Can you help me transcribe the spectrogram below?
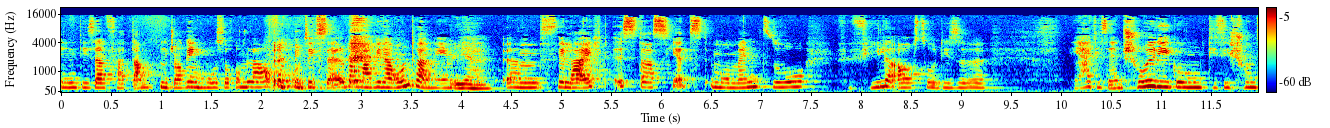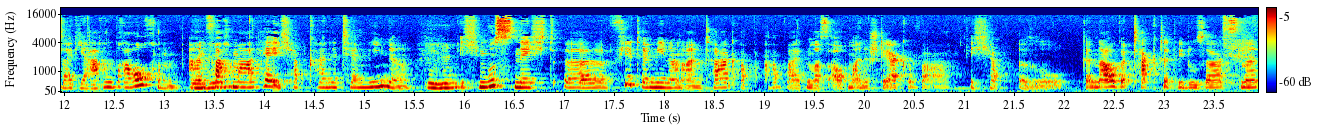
in dieser verdammten Jogginghose rumlaufen und sich selber mal wieder runternehmen. Ja. Ähm, vielleicht ist das jetzt im Moment so für viele auch so diese ja, diese Entschuldigung, die sie schon seit Jahren brauchen. Einfach mhm. mal, hey, ich habe keine Termine. Mhm. Ich muss nicht äh, vier Termine an einem Tag abarbeiten, was auch meine Stärke war. Ich habe also genau getaktet, wie du sagst. Ne?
